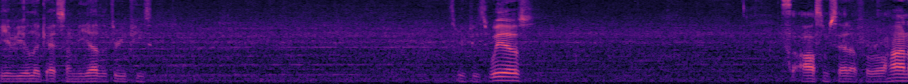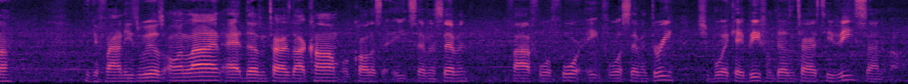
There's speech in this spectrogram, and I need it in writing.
Give you a look at some of the other three pieces. Three piece wheels. It's an awesome setup for Rohana. You can find these wheels online at dubsandtires.com or call us at 877 544 8473. It's your boy KB from and Tires TV signing off.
